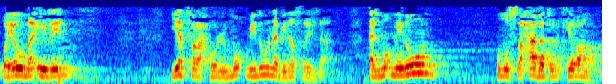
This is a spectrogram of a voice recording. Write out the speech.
ويومئذ يفرح المؤمنون بنصر الله. المؤمنون هم الصحابة الكرام.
